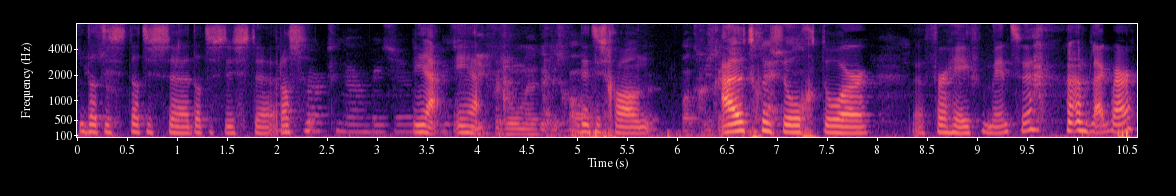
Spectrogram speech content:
Hè? Dat is, dat is, eh, dat is dus de ras. Nou, een beetje- Ja, ja. Niet verzonnen, dit is gewoon, Dit is gewoon uitgezocht door eh, verheven mensen, blijkbaar.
